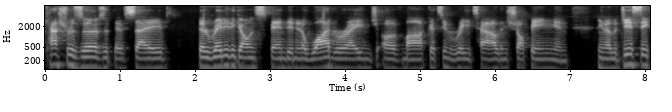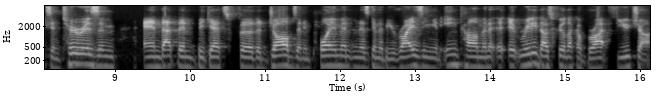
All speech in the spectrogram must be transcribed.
cash reserves that they've saved. They're ready to go and spend it in a wide range of markets in retail and shopping and you know logistics and tourism and that then begets further jobs and employment and there's going to be rising in income and it, it really does feel like a bright future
